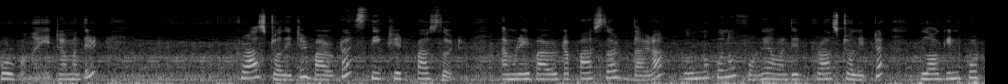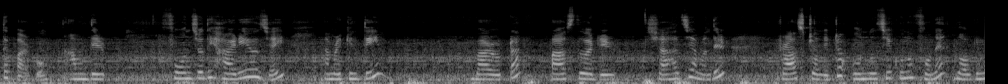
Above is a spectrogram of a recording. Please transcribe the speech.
করব না। এটা আমাদের ট্রাস্ট ওয়ালেটের বারোটা সিক্রেট পাসওয়ার্ড আমরা এই বারোটা পাসওয়ার্ড দ্বারা অন্য কোনো ফোনে আমাদের ট্রাস্ট ওয়ালেটটা লগ ইন করতে পারব। আমাদের ফোন যদি হারিয়েও যায়, আমরা কিন্তু এই বারোটা পাসওয়ার্ডের সাহায্যে আমাদের ট্রাস্ট ওয়ালেটটা অন্য যে কোনো ফোনে লগ ইন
